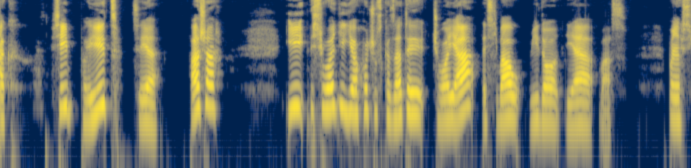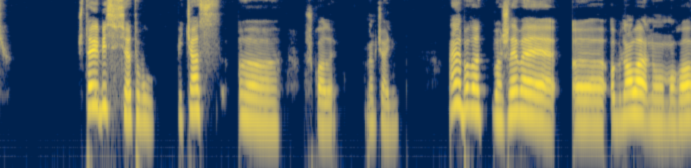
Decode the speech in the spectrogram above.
так, всім привіт! Це я Паша. І сьогодні я хочу сказати, чого я знімав відео для вас. Поясню. Чотири місяці тому під час е, школи навчання у мене була важлива е, обнова ну, мого,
